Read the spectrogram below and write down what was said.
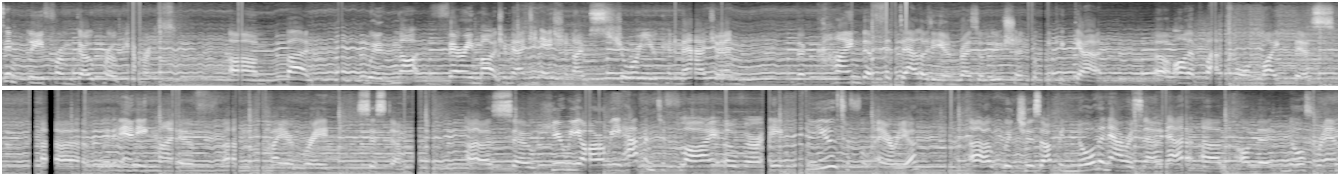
simply from GoPro cameras. Um, but with not very much imagination, I'm sure you can imagine the kind of fidelity and resolution that we could get uh, on a platform like this uh, with any kind of um, higher grade system. Uh, so here we are. We happen to fly over a beautiful area, uh, which is up in northern Arizona um, on the north rim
